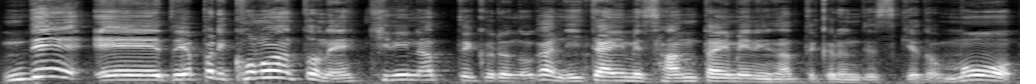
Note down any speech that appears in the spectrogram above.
で、えっ、ー、と、やっぱりこの後ね、気になってくるのが2体目、3体目になってくるんですけども、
